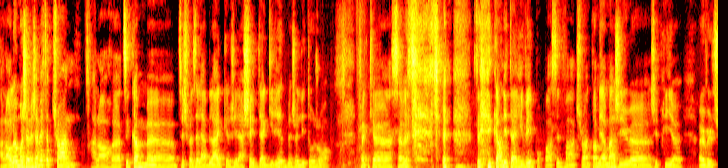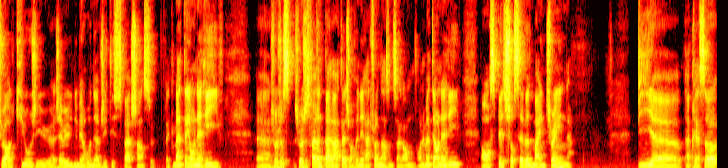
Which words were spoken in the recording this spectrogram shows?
Alors là, moi, j'avais jamais fait Tron. Alors, euh, tu sais, comme euh, tu sais, je faisais la blague que j'ai la shape d'Agrid, mais je l'ai toujours. Fait que euh, ça veut dire que quand on est arrivé pour passer devant Tron, premièrement, j'ai eu j'ai pris un virtual queue, j'ai eu j'avais eu le numéro 9, j'ai été super chanceux. Fait que le matin, on arrive, je, vais juste, je vais juste faire une parenthèse, je vais revenir à Tron dans une seconde. le matin, on arrive, on se pitch sur Seven Mind Train. Puis euh, après ça,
